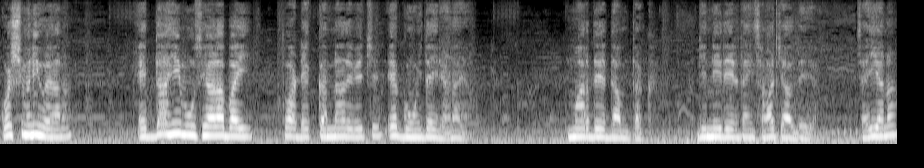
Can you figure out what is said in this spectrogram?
ਕੁਝ ਵੀ ਨਹੀਂ ਹੋਇਆ ਨਾ। ਇਦਾਂ ਹੀ ਮੂਸੇ ਵਾਲਾ ਬਾਈ ਤੁਹਾਡੇ ਕੰਨਾਂ ਦੇ ਵਿੱਚ ਇਹ ਗੂੰਜਦਾ ਹੀ ਰਹਿਣਾ ਆ। ਮਰਦੇ ਦਮ ਤੱਕ, ਜਿੰਨੀ ਦੇਰ ਤਾਈਂ ਸਾਹ ਚੱਲਦੇ ਆ। ਸਹੀ ਆ ਨਾ?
